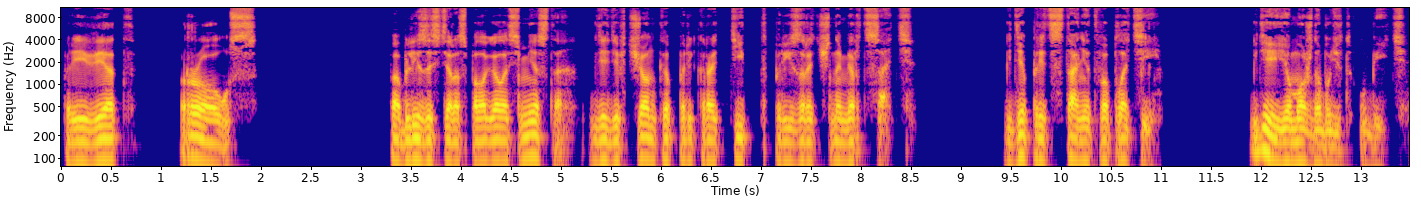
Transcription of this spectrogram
«Привет, Роуз». Поблизости располагалось место, где девчонка прекратит призрачно мерцать, где предстанет воплоти, где ее можно будет убить.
